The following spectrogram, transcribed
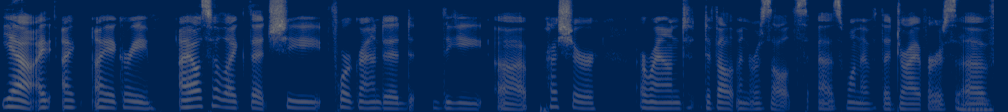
Yeah, I, I, I agree. I also like that she foregrounded the uh, pressure around development results as one of the drivers mm-hmm. of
